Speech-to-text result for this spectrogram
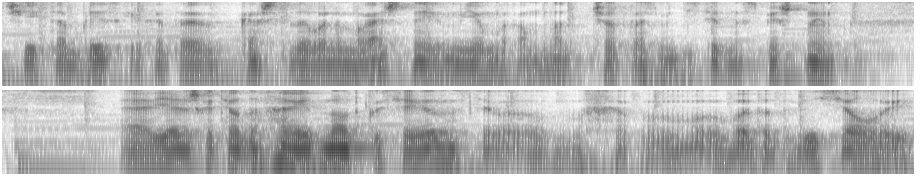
чьих-то близких, это кажется довольно мрачным юмором, но, черт возьми, действительно смешным. Э, я лишь хотел добавить нотку серьезности в, в, в этот веселый,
